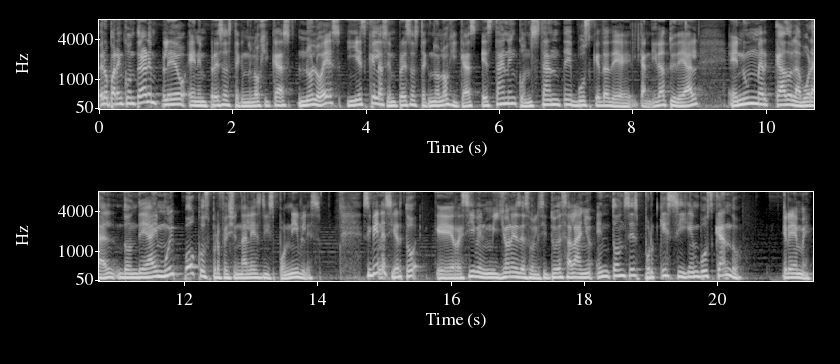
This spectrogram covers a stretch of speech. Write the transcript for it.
pero para encontrar empleo en empresas tecnológicas no lo es, y es que las empresas tecnológicas están en constante búsqueda del candidato ideal en un mercado laboral donde hay muy pocos profesionales disponibles. Si bien es cierto que reciben millones de solicitudes al año, entonces ¿por qué siguen buscando? Créeme,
